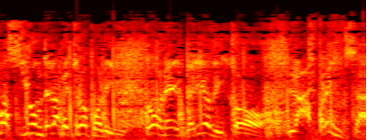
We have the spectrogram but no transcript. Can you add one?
Información de la metrópoli con el periódico La Prensa.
